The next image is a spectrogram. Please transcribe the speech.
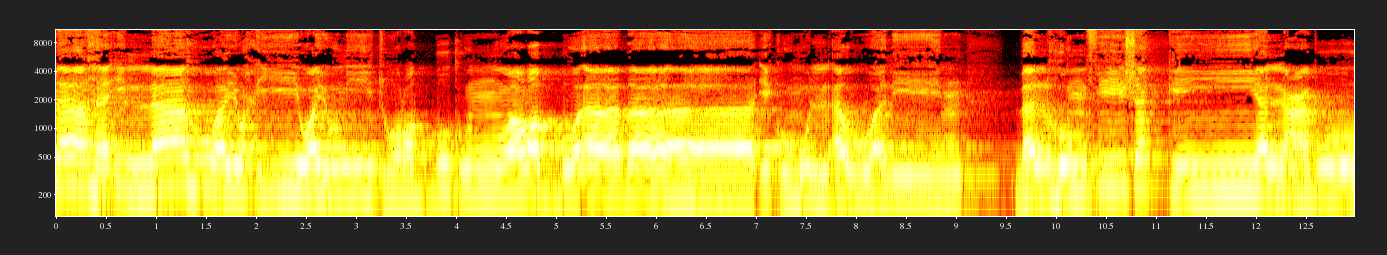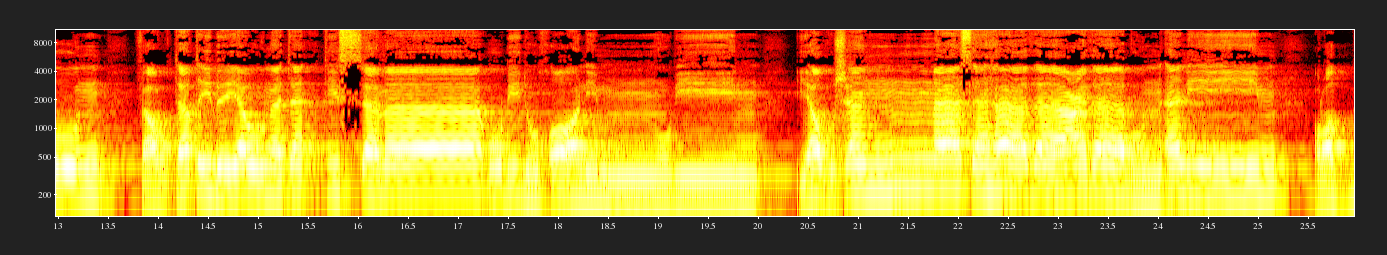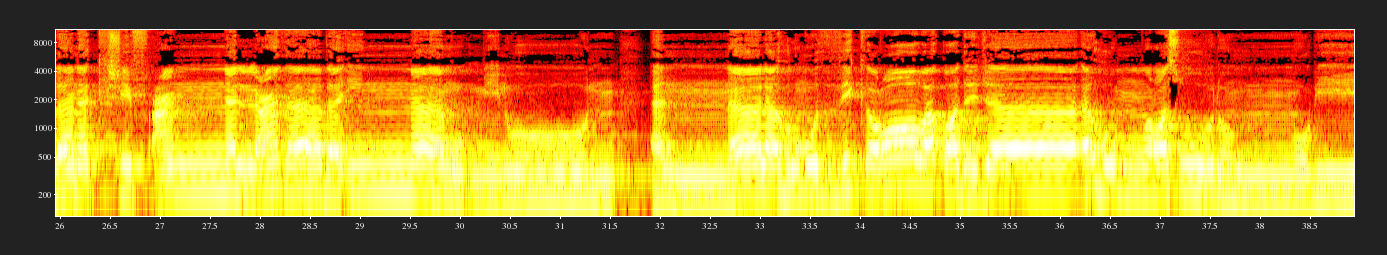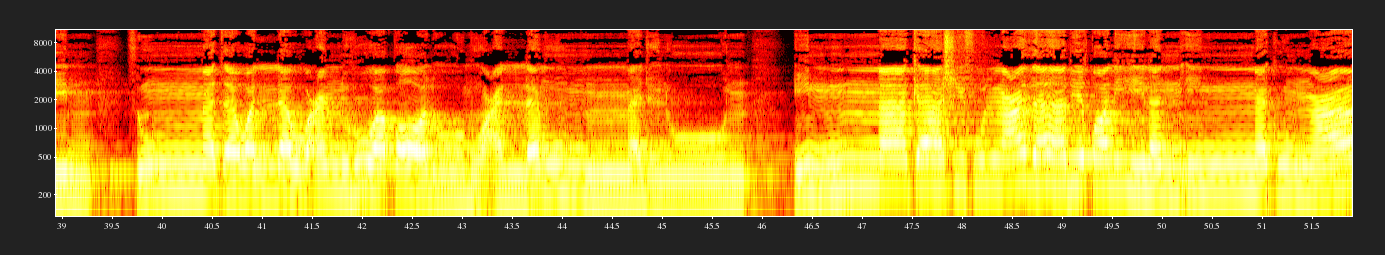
إله إلا هو يحيي ويميت ربكم ورب آبائكم الأولين. بل هم في شك يلعبون. فارتقب يوم تأتي السماء بدخان مبين. يغشى الناس هذا عذاب أليم. ربنا اكشف عنا العذاب أنا مؤمنون أنى لهم الذكرى وقد جاءهم رسول مبين ثم تولوا عنه وقالوا معلم مجنون أنا كاشف العذاب قليلا انكم عائدون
